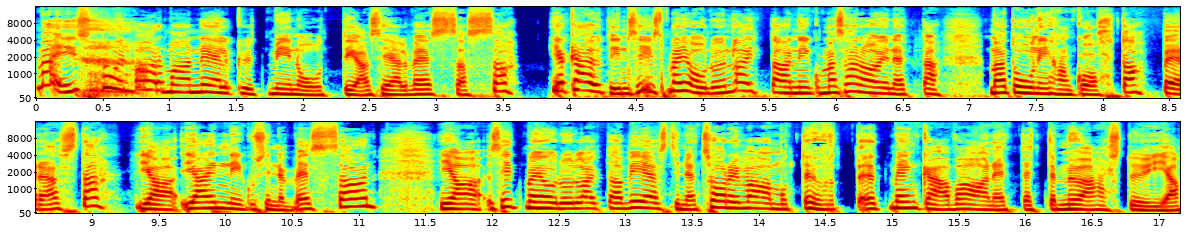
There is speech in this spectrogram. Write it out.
mä istuin varmaan 40 minuuttia siellä vessassa – ja käytin siis, mä jouduin laittaa niin kuin mä sanoin, että mä tuun ihan kohta perästä ja jäin niin kuin sinne vessaan. Ja sitten mä jouduin laittaa viestin, että sori vaan, mutta että menkää vaan, että ette myöhästy ja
